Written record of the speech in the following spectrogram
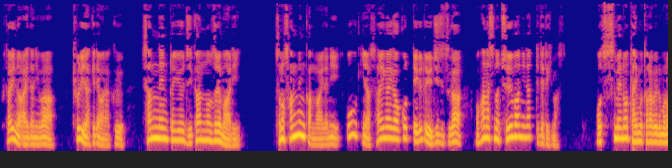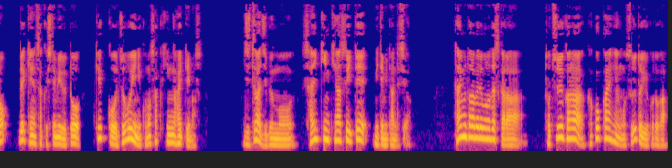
二人の間には距離だけではなく、三年という時間のずれもあり、その三年間の間に大きな災害が起こっているという事実がお話の中盤になって出てきます。おすすめのタイムトラベルもので検索してみると、結構上位にこの作品が入っています。実は自分も最近気がついて見てみたんですよ。タイムトラベルものですから、途中から過去改変をするということが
